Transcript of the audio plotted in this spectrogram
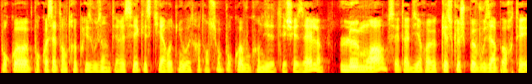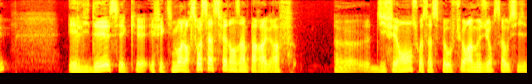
Pourquoi, pourquoi cette entreprise vous intéresse Qu'est-ce qui a retenu votre attention? Pourquoi vous candidatez chez elle? Le moi, c'est-à-dire euh, qu'est-ce que je peux vous apporter? Et l'idée, c'est qu'effectivement, alors soit ça se fait dans un paragraphe euh, différent, soit ça se fait au fur et à mesure. Ça aussi,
